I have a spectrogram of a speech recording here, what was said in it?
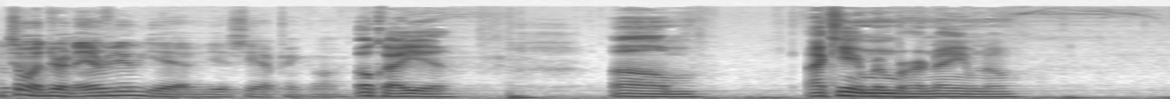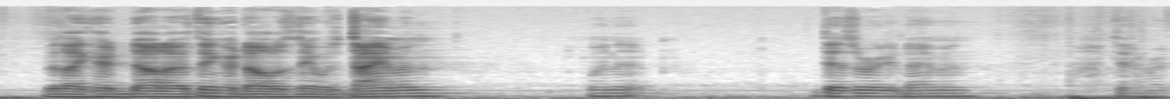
talking about during the interview. Yeah, yeah, she had pink on. Okay, yeah. Um, I can't remember her name though. But like her daughter, I think her daughter's name was Diamond, wasn't it? Desiree Diamond. Did I write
